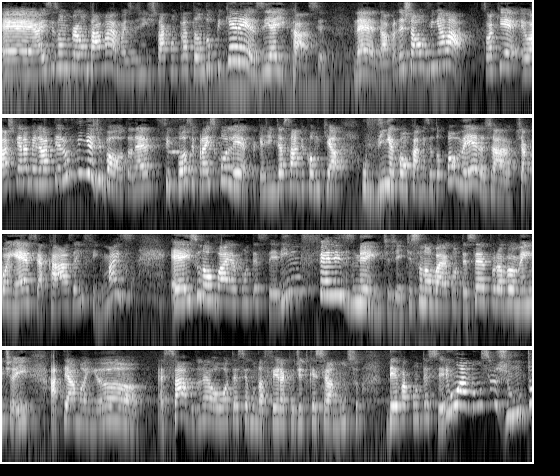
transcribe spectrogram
É, aí vocês vão me perguntar, mas a gente tá contratando o Piquerez, e aí, Cássia? Né? Dá pra deixar o Vinha lá. Só que eu acho que era melhor ter o Vinha de volta, né? Se fosse para escolher, porque a gente já sabe como que é o Vinha com a camisa do Palmeiras, já, já conhece a casa, enfim. Mas é, isso não vai acontecer. Infelizmente, gente, isso não vai acontecer. Provavelmente aí até amanhã, é sábado, né? Ou até segunda-feira, acredito que esse anúncio deva acontecer. E um anúncio junto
